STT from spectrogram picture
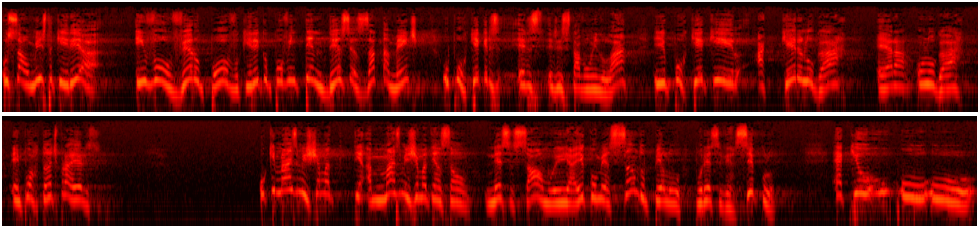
o salmista queria envolver o povo, queria que o povo entendesse exatamente o porquê que eles, eles, eles estavam indo lá e porquê que aquele lugar era um lugar importante para eles. O que mais me chama, mais me chama atenção nesse salmo, e aí começando pelo, por esse versículo, é que o, o, o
